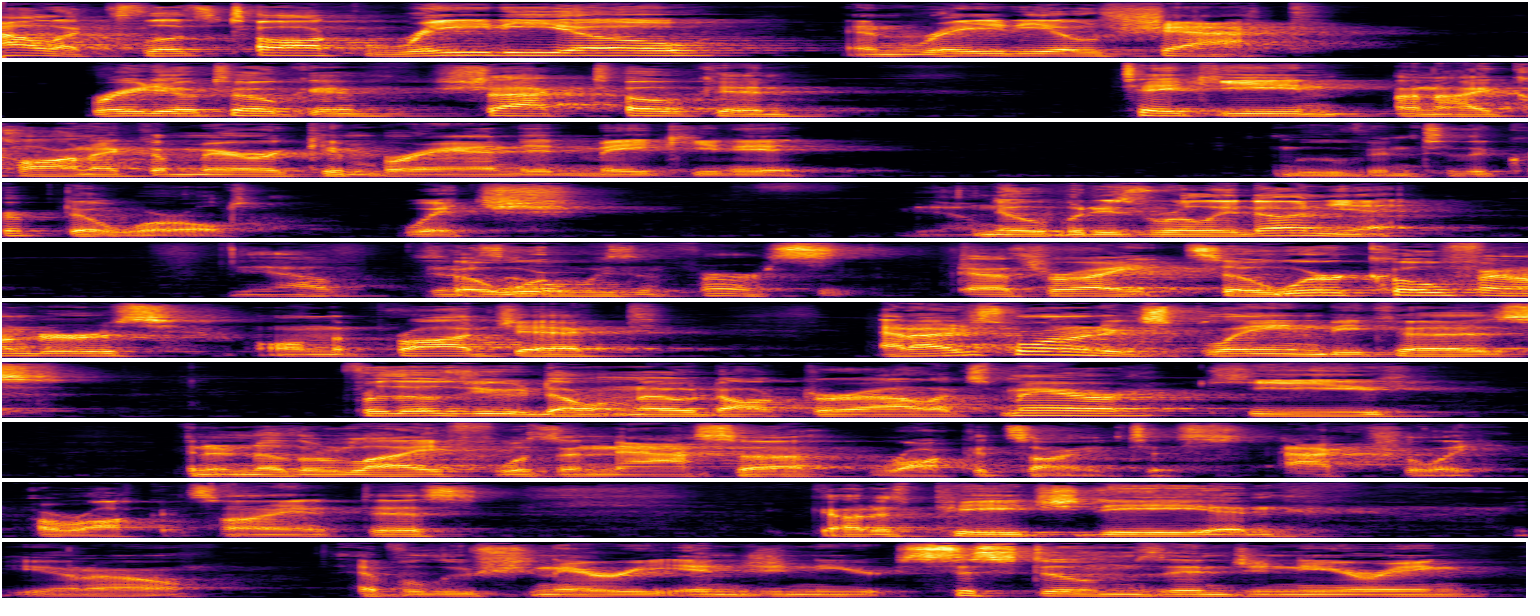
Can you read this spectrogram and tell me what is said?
Alex, let's talk radio and Radio Shack. Radio token, Shack token, taking an iconic American brand and making it move into the crypto world, which Yep. nobody's really done yet. Yeah, there's we're- always a first. That's right. So we're co-founders on the project. And I just wanted to explain because for those of you who don't know Dr. Alex Mehr, he in another life was a NASA rocket scientist, actually a rocket scientist. Got his PhD in, you know, evolutionary engineer systems engineering.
